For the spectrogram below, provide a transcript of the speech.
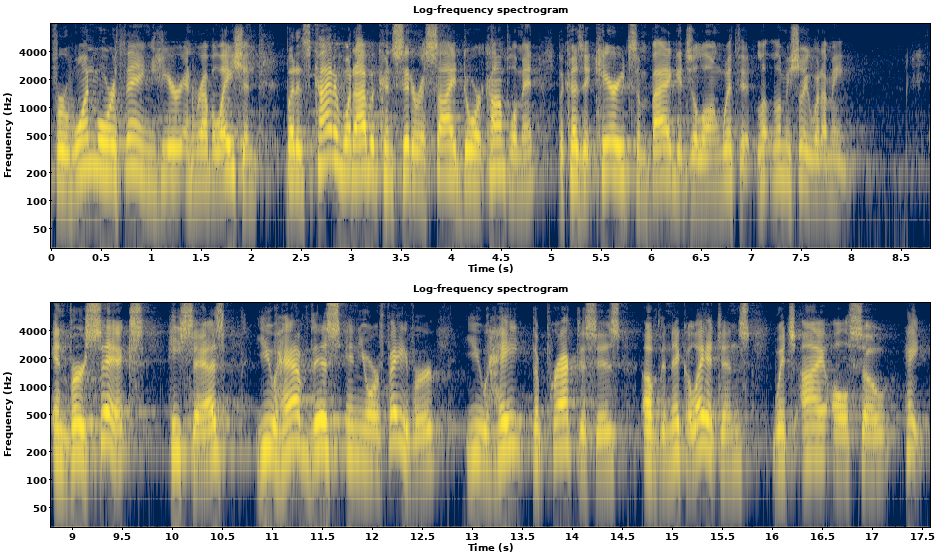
for one more thing here in Revelation, but it's kind of what I would consider a side door compliment because it carried some baggage along with it. Let, let me show you what I mean. In verse 6, he says, You have this in your favor. You hate the practices of the Nicolaitans, which I also hate.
